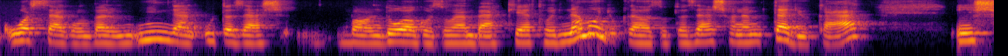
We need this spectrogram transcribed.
országon belül minden utazásban dolgozó ember kért, hogy nem mondjuk le az utazás, hanem tegyük át, és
